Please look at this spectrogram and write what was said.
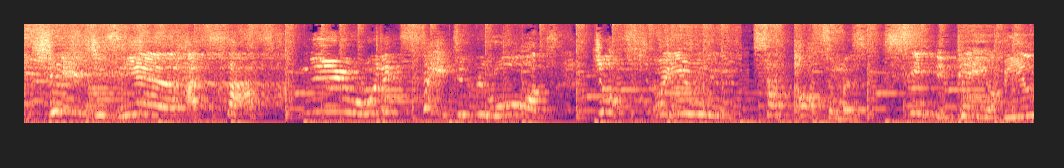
Change is here at SAT. New and exciting rewards just for you. SAT customers simply pay your bill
